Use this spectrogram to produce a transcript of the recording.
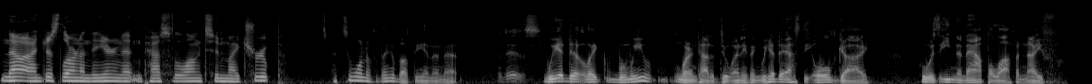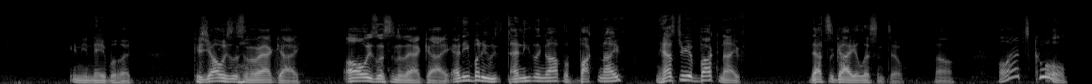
no, I just learned on the internet and pass it along to my troop. That's the wonderful thing about the internet. It is. We had to like when we learned how to do anything, we had to ask the old guy who was eating an apple off a knife in your neighborhood, because you always listen to that guy. Always listen to that guy. Anybody who's anything off a buck knife, it has to be a buck knife. That's the guy you listen to. Oh, well, that's cool.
